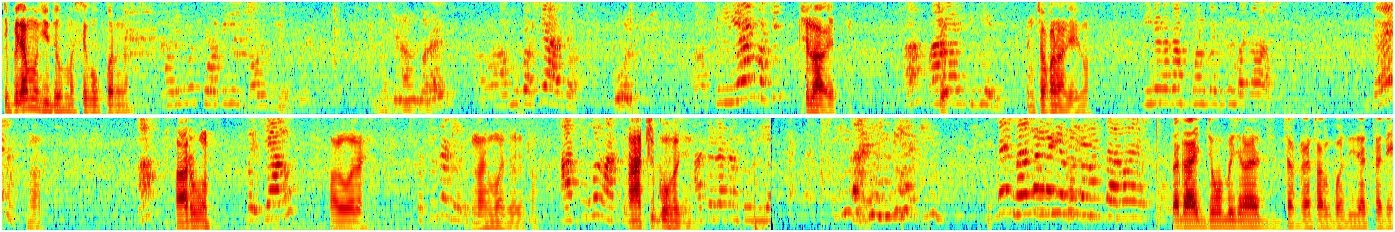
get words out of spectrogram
તે પેલા હું જીતું મસ્તક ઉપરના મારી તો થોડી જોર દીધી મશીન હમ કરાય હવે હમું કરશે આજે કોણ તું લઈ આય મશીન ચલો આવે હા આ મારી કીધું એને અને ચોકણા લઈ લો એને કદાચ ફોન કરી તને બતાવશે જાય ને હા હા સારું પૈસા આલો સારું વાલે નહીં મજા આવે તો સાચું બોલ સાચું આ ચૂકો હજી હાથે લેતા તું ગાય જો બીજા ઝઘડા ચાલુ કરી દીધા અત્યારે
